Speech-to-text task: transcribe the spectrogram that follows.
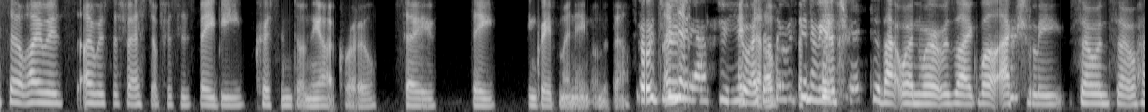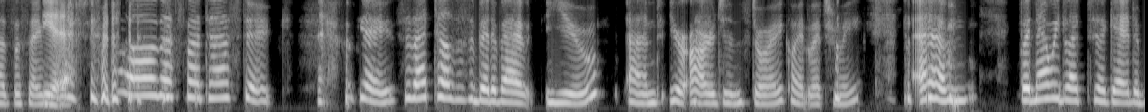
So I was I was the first officer's baby christened on the Ark Royal. So they engraved my name on the bell. So it's I really after you. I thought there was going to be a trick to that one where it was like, well, actually, so and so has the same name. Yeah. Oh, that's fantastic. Okay, so that tells us a bit about you and your origin story, quite literally. Um, but now we'd like to get a,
